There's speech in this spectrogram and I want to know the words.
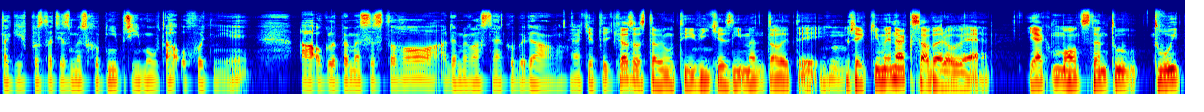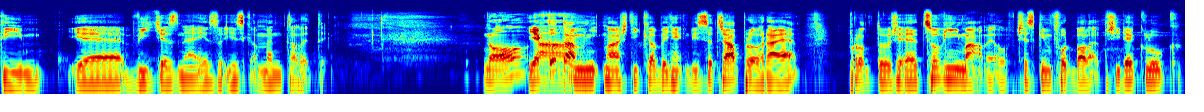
tak ji v podstatě jsme schopni přijmout a ochotní a oklepeme se z toho a jdeme vlastně jakoby dál. Já tě teďka zastavím u té vítězní mentality. Mhm. Řekni mi na Xaverově, jak moc ten tu, tvůj tým je vítězný z hlediska mentality. No, Jak to a- tam vní- máš té kabině, když se třeba prohraje? Protože co vnímám, jo, v českém fotbale přijde kluk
